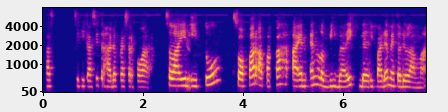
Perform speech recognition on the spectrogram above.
klasifikasi terhadap reservoir? Selain ya. itu, so far apakah ANN lebih baik daripada metode lama?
